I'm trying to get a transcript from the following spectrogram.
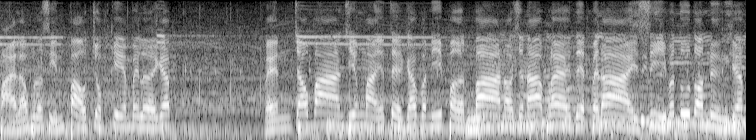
ไปแล้วพุทธศิลป์เป่าจบเกมไปเลยครับ เป็นเจ้าบ้านเชียงใหม่ยูเต็ดครับ วันนี้เปิดบ้านเอาชนะแพร่ยูเต็ดไปได้ 4 ประตูต่อหนึ่งครับ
